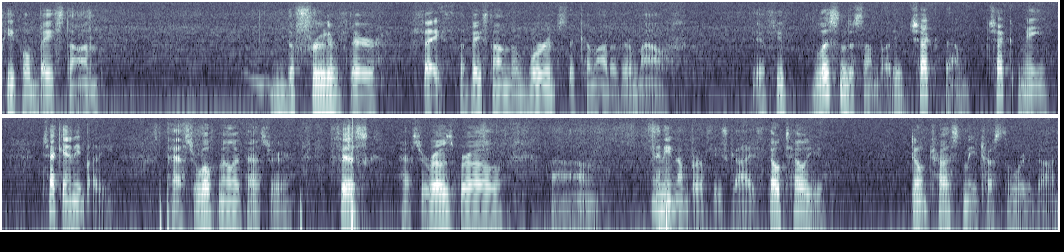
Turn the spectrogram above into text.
people based on the fruit of their faith, based on the words that come out of their mouth. If you listen to somebody, check them, check me, check anybody. Pastor Wolfmueller, Pastor Fisk, Pastor Rosebrough, um, any number of these guys. They'll tell you, don't trust me, trust the Word of God.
